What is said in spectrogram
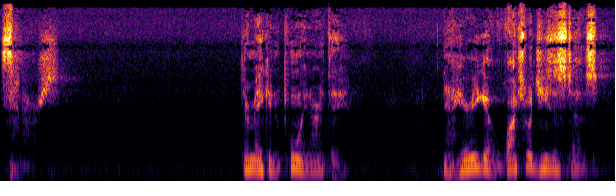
sinners. They're making a point, aren't they? Now, here you go. Watch what Jesus does.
